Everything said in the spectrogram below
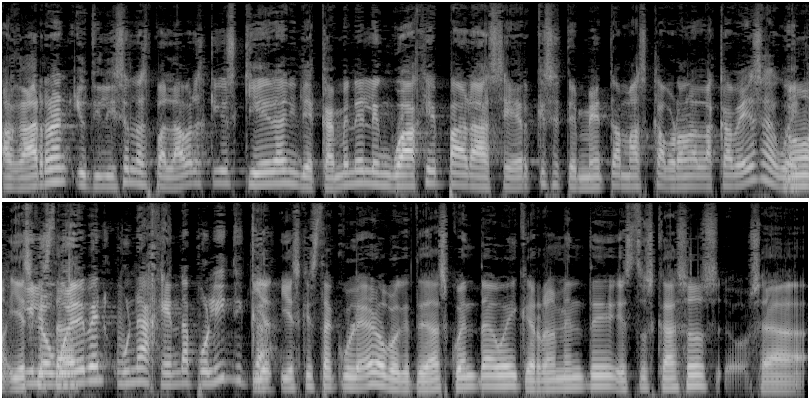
agarran y utilizan las palabras que ellos quieran y le cambian el lenguaje para hacer que se te meta más cabrón a la cabeza, güey. No, y lo está- vuelven una agenda política. Y, y es que está culero porque te das cuenta, güey, que realmente estos casos, o sea,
